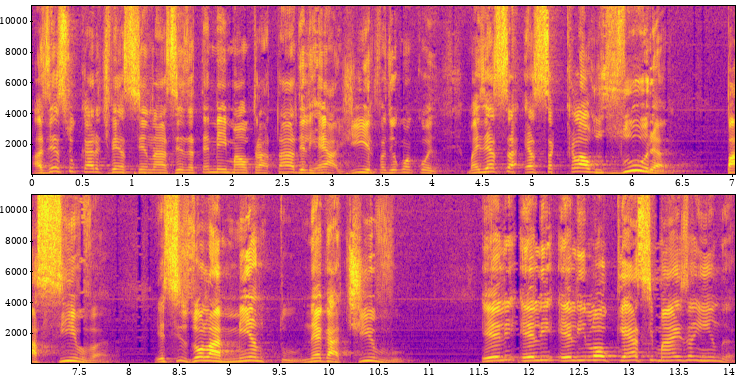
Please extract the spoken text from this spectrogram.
Às vezes, se o cara tivesse sendo, às vezes, até meio maltratado, ele reagia, ele fazia alguma coisa. Mas essa, essa clausura passiva, esse isolamento negativo, ele, ele, ele enlouquece mais ainda.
